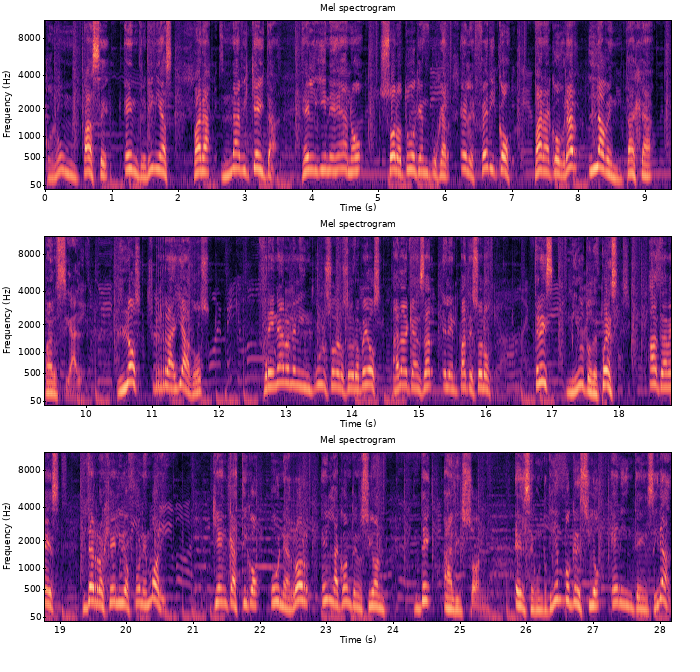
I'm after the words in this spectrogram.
con un pase entre líneas para Navi Keita. El guineano solo tuvo que empujar el esférico para cobrar la ventaja parcial. Los rayados frenaron el impulso de los europeos al alcanzar el empate solo tres minutos después a través de Rogelio Funes Mori, quien castigó un error en la contención de Alisson. El segundo tiempo creció en intensidad,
